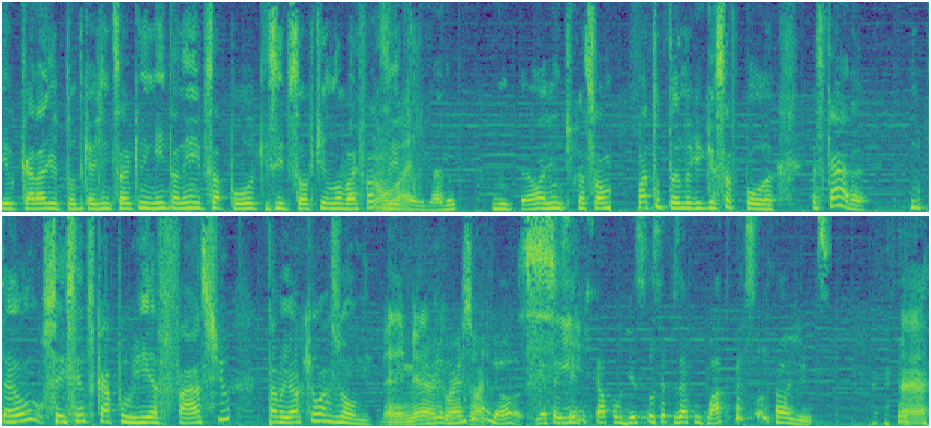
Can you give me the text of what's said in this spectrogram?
e o caralho todo que a gente sabe que ninguém tá nem aí pra essa porra que Cipsoft não vai fazer, Não vai. tá ligado? Então a gente fica só matutando aqui com essa porra. Mas, cara, então 600k por dia fácil tá melhor que o Warzone. É melhor que o muito Warzone. melhor. E é Se- 600k por dia se você fizer com quatro personagens. É.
